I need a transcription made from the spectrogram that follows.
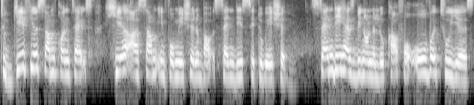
To give you some context, here are some information about Sandy's situation. Sandy has been on the lookout for over two years.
